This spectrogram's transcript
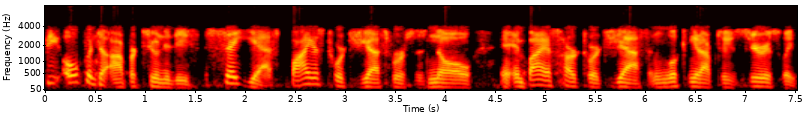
be open to opportunities. Say yes. Bias towards yes versus no, and bias hard towards yes, and looking at opportunities seriously.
